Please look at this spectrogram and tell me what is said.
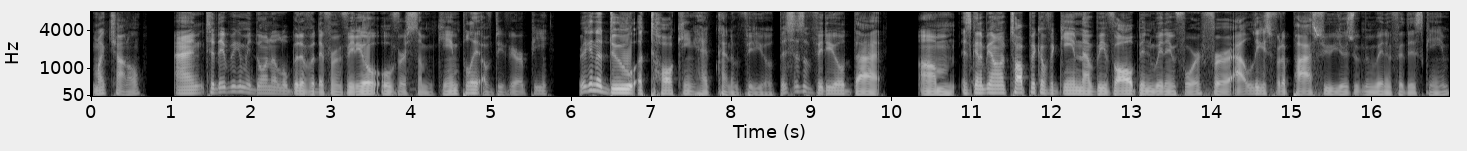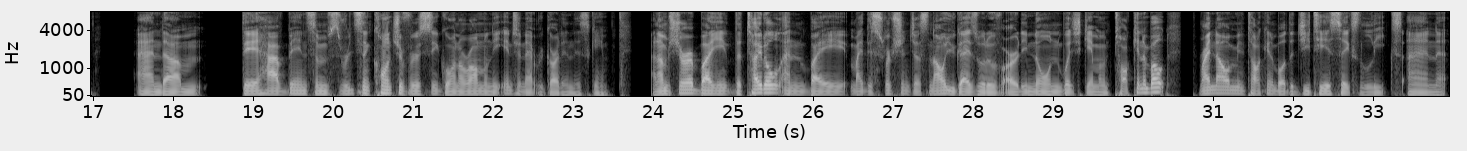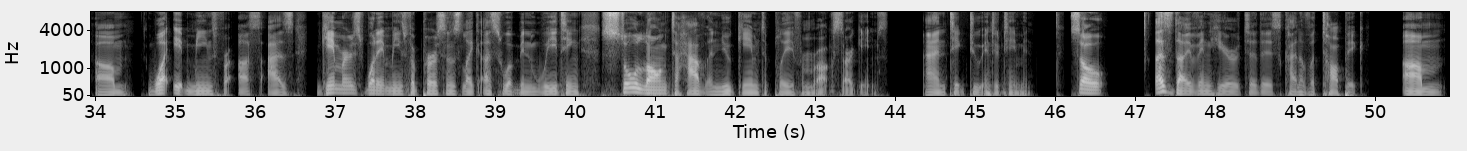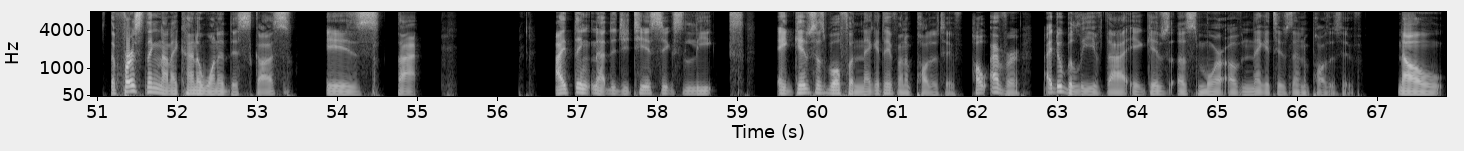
my channel. And today we're going to be doing a little bit of a different video over some gameplay of DVRP. We're going to do a talking head kind of video. This is a video that um is going to be on a topic of a game that we've all been waiting for for at least for the past few years we've been waiting for this game. And um there have been some recent controversy going around on the internet regarding this game. And I'm sure by the title and by my description just now, you guys would have already known which game I'm talking about. Right now, I'm talking about the GTA 6 leaks and um, what it means for us as gamers, what it means for persons like us who have been waiting so long to have a new game to play from Rockstar Games and Take Two Entertainment. So let's dive in here to this kind of a topic. Um, the first thing that I kind of want to discuss is that I think that the GTA 6 leaks it gives us both a negative and a positive. However, I do believe that it gives us more of negatives than a positive. Now,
